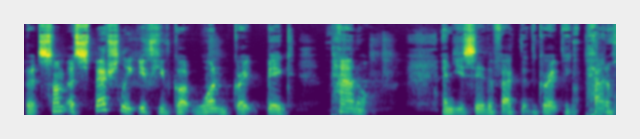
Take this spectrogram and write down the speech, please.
But some, especially if you've got one great big panel and you see the fact that the great big panel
